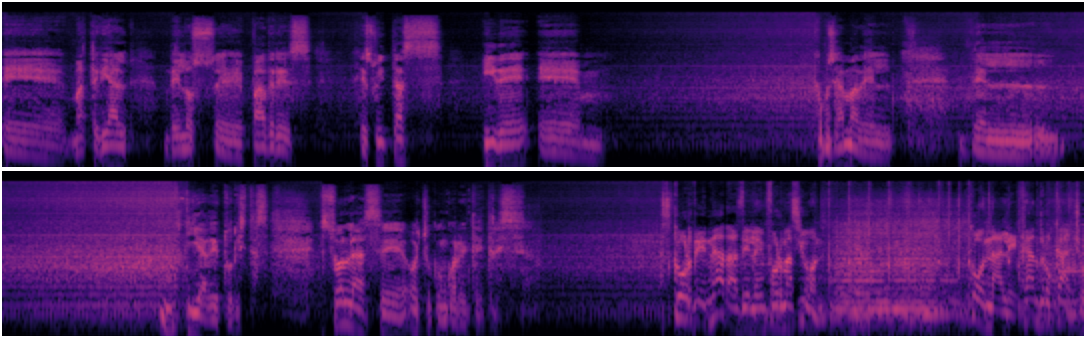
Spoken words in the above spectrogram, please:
eh, material de los eh, padres jesuitas y de, ¿cómo se llama? Del, del guía de turistas. Son las ocho con cuarenta tres coordenadas de la información. Con Alejandro Cacho.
